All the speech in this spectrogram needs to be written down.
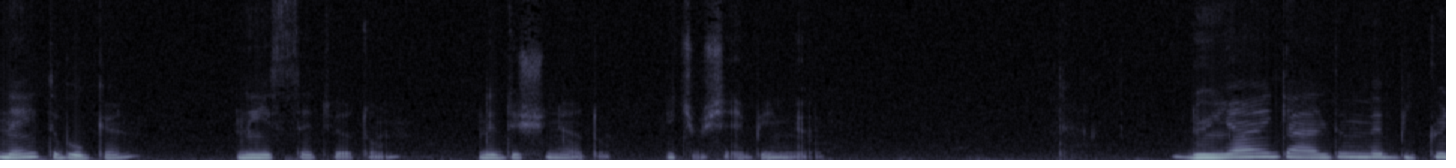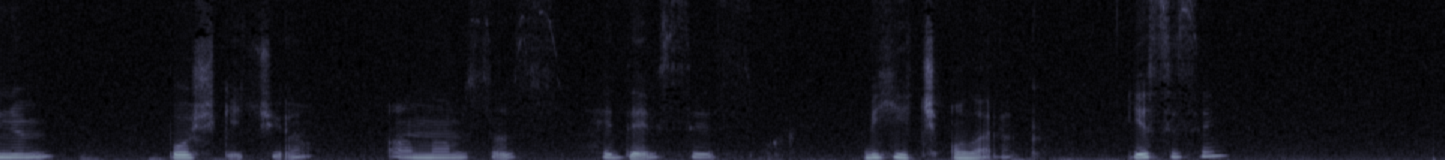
Neydi bugün? Ne hissediyordum? Ne düşünüyordum? Hiçbir şey bilmiyorum. Dünyaya geldim ve bir günüm boş geçiyor. Anlamsız, hedefsiz bir hiç olarak. Ya sizin?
